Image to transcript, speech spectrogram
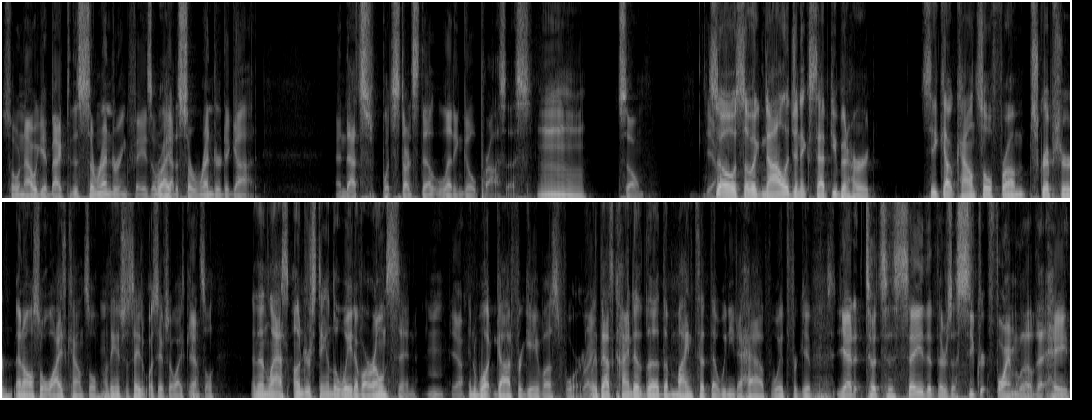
So now we get back to the surrendering phase. Of Right. We got to surrender to God. And that's what starts the letting go process. Mm. So, Yeah. So so acknowledge and accept you've been hurt. Seek out counsel from Scripture and also wise counsel. I think it's just say safe to wise Yeah. counsel. And then last, understand the weight of our own sin mm, yeah. and what God forgave us for. Right. Like that's kind of the the mindset that we need to have with forgiveness. Yeah, to, to say that there's a secret formula that, hey,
